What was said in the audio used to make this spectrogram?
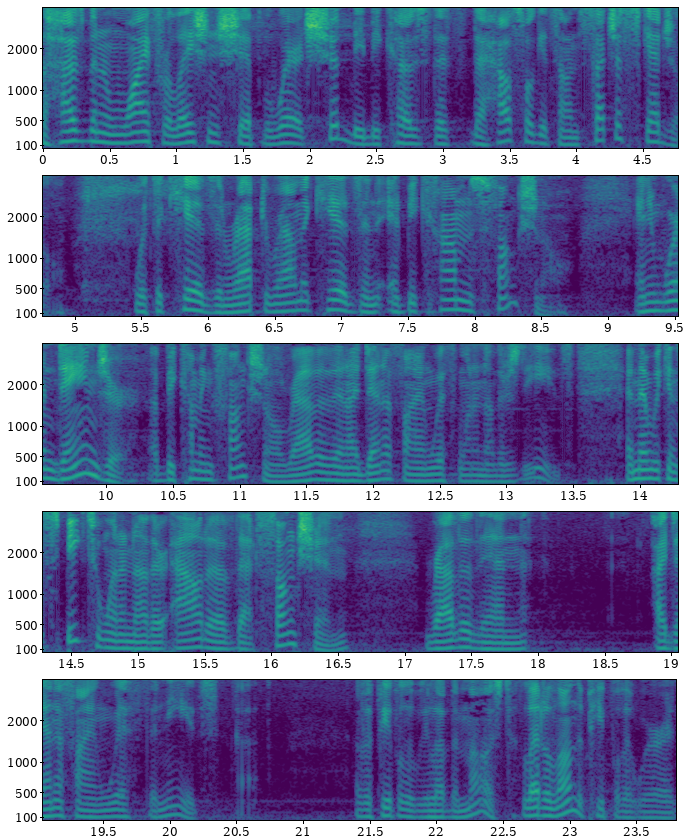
the husband and wife relationship where it should be because the, the household gets on such a schedule with the kids and wrapped around the kids and it becomes functional. And we're in danger of becoming functional rather than identifying with one another's needs. And then we can speak to one another out of that function rather than identifying with the needs uh, of the people that we love the most, let alone the people that we're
